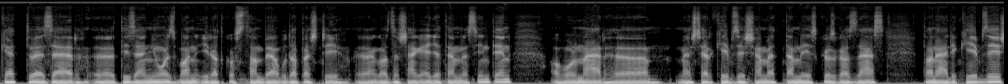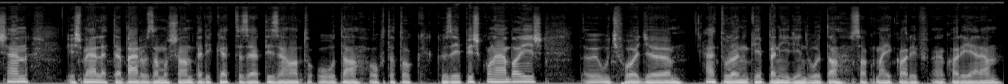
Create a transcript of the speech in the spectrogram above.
2018-ban iratkoztam be a Budapesti Gazdasági Egyetemre szintén, ahol már mesterképzésen vettem részt közgazdász tanári képzésen, és mellette párhuzamosan pedig 2016 óta oktatok középiskolába is, úgyhogy hát tulajdonképpen így indult a szakmai karri- karrierem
